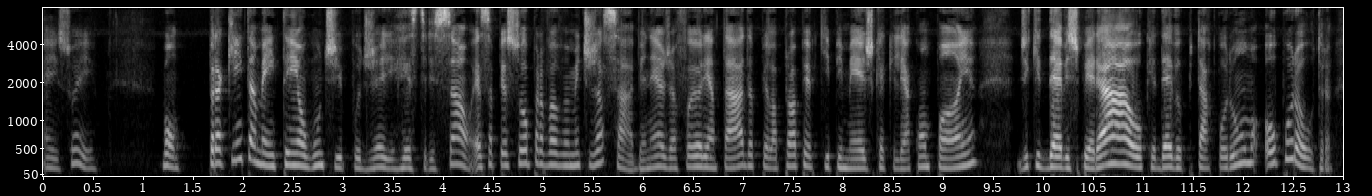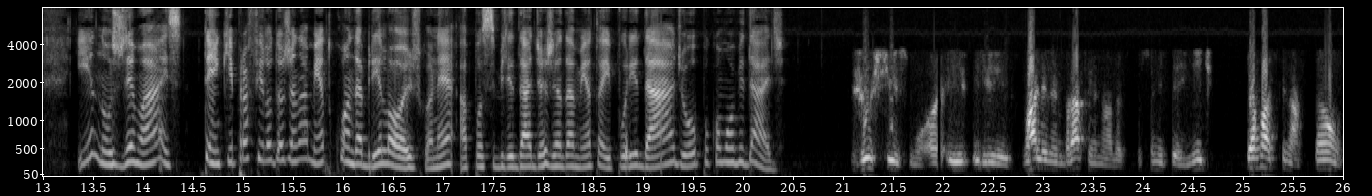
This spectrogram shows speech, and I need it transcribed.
É isso aí. Bom, para quem também tem algum tipo de restrição, essa pessoa provavelmente já sabe, né? Já foi orientada pela própria equipe médica que lhe acompanha de que deve esperar ou que deve optar por uma ou por outra. E nos demais, tem que ir para a fila do agendamento quando abrir, lógico, né? A possibilidade de agendamento aí por idade ou por comorbidade. Justíssimo. E, e vale lembrar, Fernanda, se você me permite, que a vacinação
